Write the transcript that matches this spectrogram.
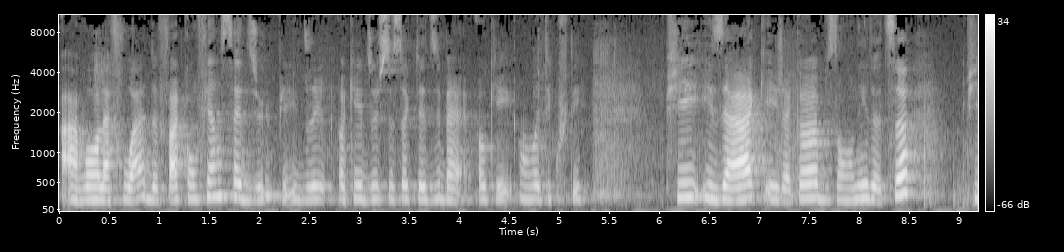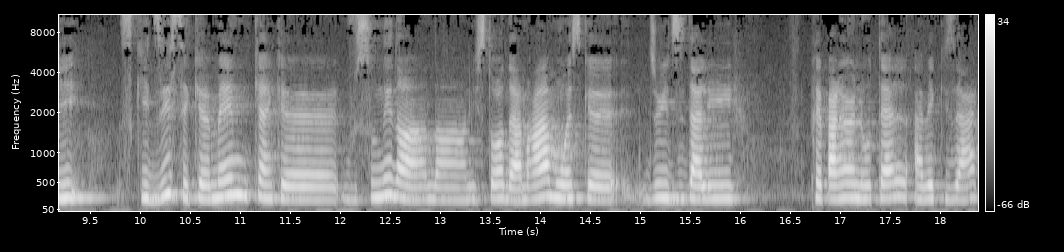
avoir la foi, de faire confiance à Dieu, puis dire, OK, Dieu, c'est ça que tu as dit, ben, OK, on va t'écouter. Puis Isaac et Jacob sont nés de ça. Puis ce qu'il dit, c'est que même quand que, vous vous souvenez dans, l'histoire d'Abraham, où est-ce que Dieu dit d'aller préparer un hôtel avec Isaac,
